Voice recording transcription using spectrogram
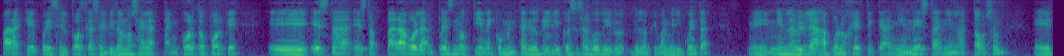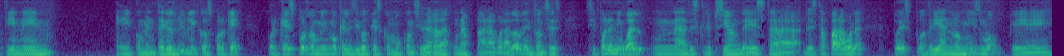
para que pues el podcast, el video no se haga tan corto, porque eh, esta, esta parábola pues no tiene comentarios bíblicos, es algo de, lo, de lo que igual me di cuenta, eh, ni en la Biblia apologética, ni en esta, ni en la Thompson, tienen eh, comentarios bíblicos, ¿por qué? Porque es por lo mismo que les digo que es como considerada una parábola doble, entonces si ponen igual una descripción de esta, de esta parábola, pues podrían lo mismo que,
